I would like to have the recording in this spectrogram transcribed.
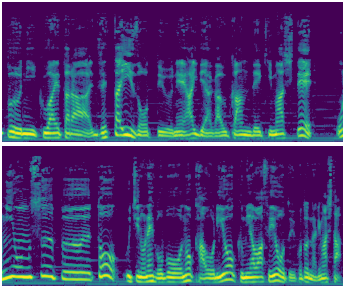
ープに加えたら絶対いいぞっていうね、アイデアが浮かんできまして、オニオンスープとうちのね、ごぼうの香りを組み合わせようということになりました。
